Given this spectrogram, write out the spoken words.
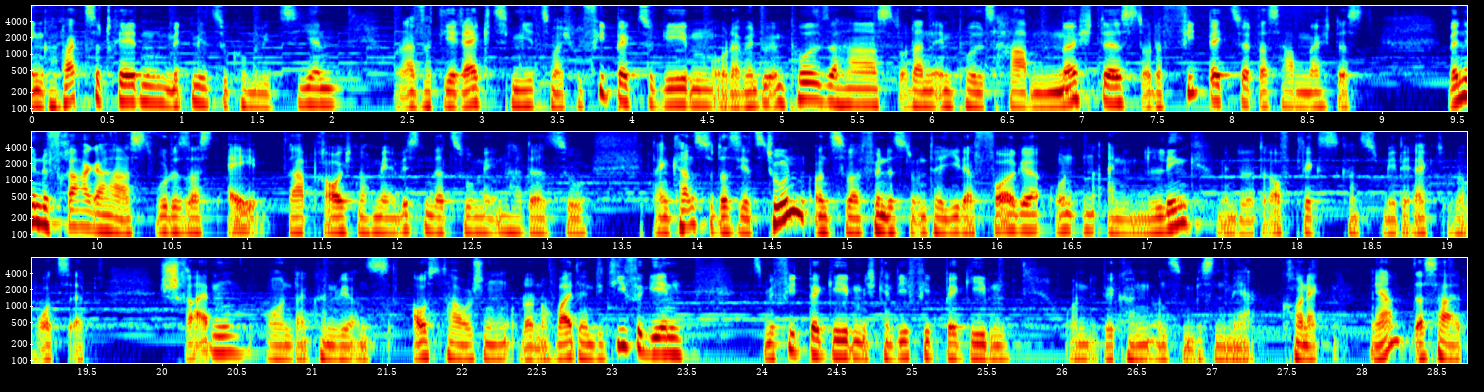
in Kontakt zu treten, mit mir zu kommunizieren und einfach direkt mir zum Beispiel Feedback zu geben oder wenn du Impulse hast oder einen Impuls haben möchtest oder Feedback zu etwas haben möchtest, wenn du eine Frage hast, wo du sagst, ey, da brauche ich noch mehr Wissen dazu, mehr Inhalte dazu, dann kannst du das jetzt tun. Und zwar findest du unter jeder Folge unten einen Link. Wenn du da draufklickst, kannst du mir direkt über WhatsApp schreiben und dann können wir uns austauschen oder noch weiter in die Tiefe gehen. Kannst mir Feedback geben, ich kann dir Feedback geben und wir können uns ein bisschen mehr connecten. Ja, deshalb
